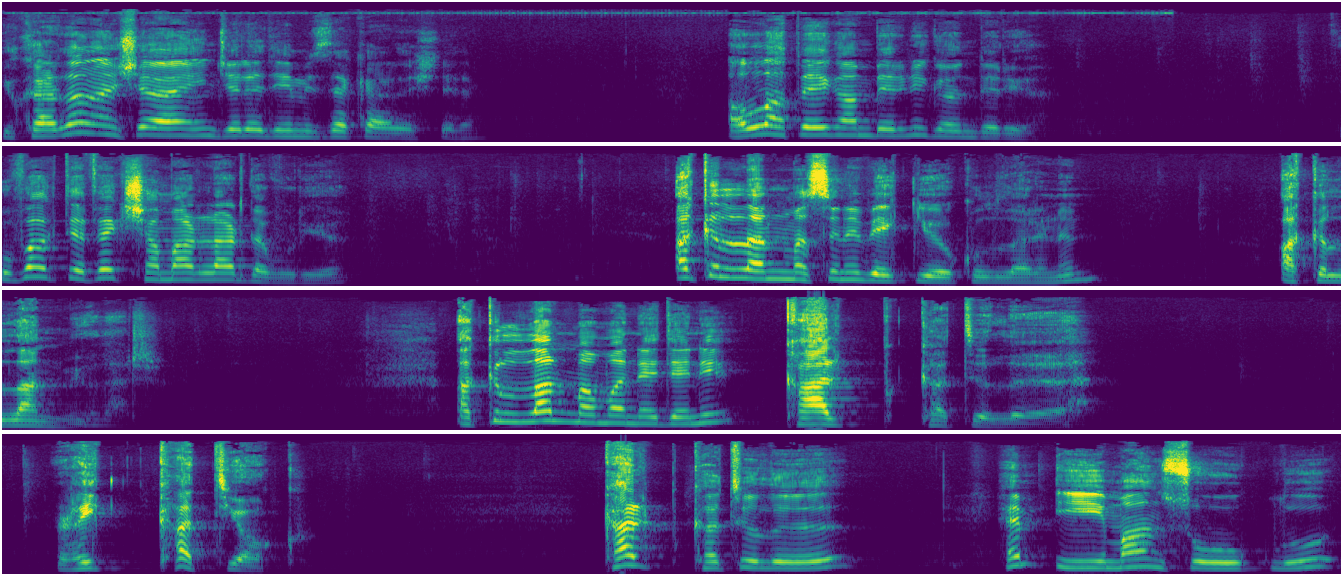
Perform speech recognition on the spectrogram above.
yukarıdan aşağıya incelediğimizde kardeşlerim, Allah peygamberini gönderiyor. Ufak tefek şamarlar da vuruyor. Akıllanmasını bekliyor kullarının. Akıllanmıyorlar. Akıllanmama nedeni kalp katılığı. Rikkat yok. Kalp katılığı hem iman soğukluğu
